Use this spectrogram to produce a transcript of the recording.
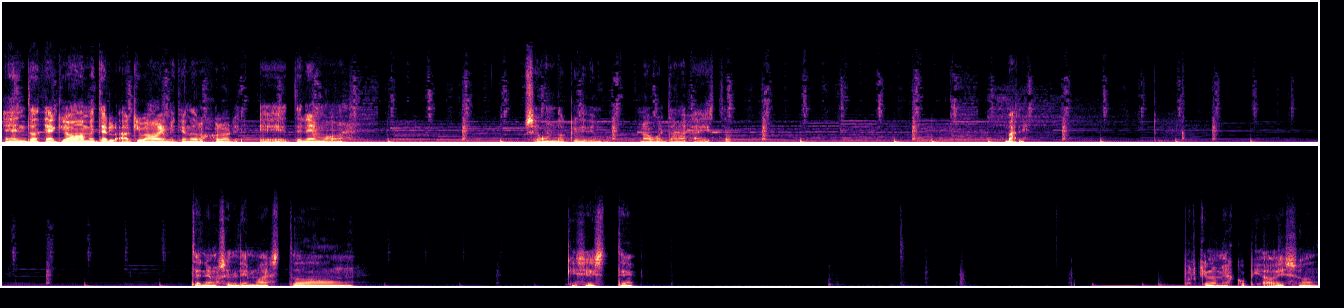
Entonces aquí vamos a meterlo, aquí vamos a ir metiendo los colores. tenemos un segundo que le demos una vuelta más a esto. Vale. Tenemos el de Maston. Que es este. ¿Por qué no me has copiado eso?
